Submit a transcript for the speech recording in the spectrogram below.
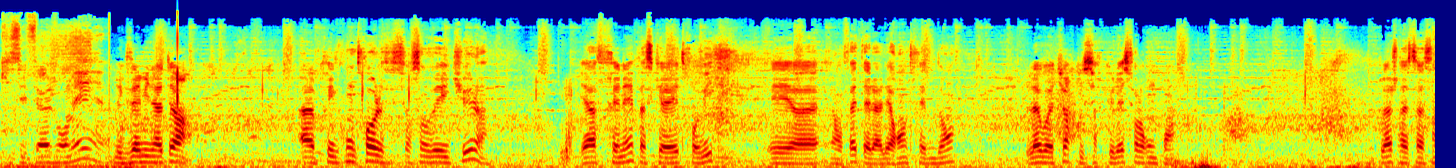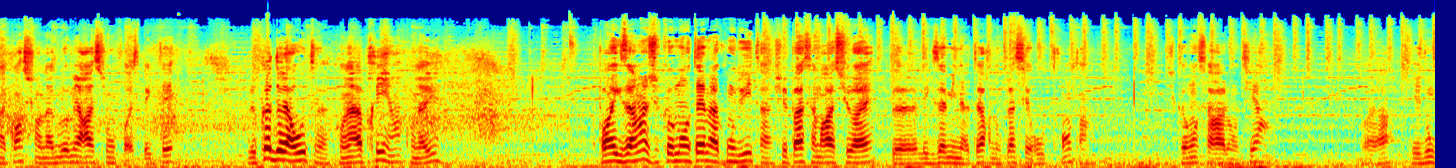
qui s'est fait ajourner. L'examinateur a pris le contrôle sur son véhicule et a freiné parce qu'elle allait trop vite. Et, euh, en fait, elle allait rentrer dedans la voiture qui circulait sur le rond-point. Donc là, je reste à 50, je suis en agglomération. Il faut respecter le code de la route qu'on a appris, hein, qu'on a eu. Pendant l'examen, je commentais ma conduite. Je sais pas, ça me rassurait, l'examinateur. Donc là, c'est route 30 commence à ralentir. Voilà. Et donc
